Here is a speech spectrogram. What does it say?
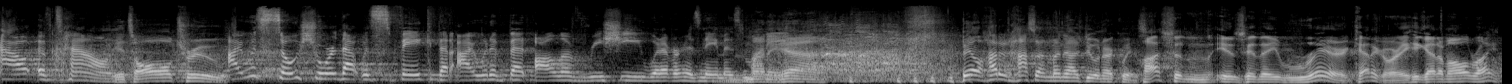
out of town. It's all true. I was so sure that was fake that I would have bet all of Rishi, whatever his name is, money. yeah. Bill, how did Hasan Minhaj do in our quiz? Hasan is in a rare category. He got them all right.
